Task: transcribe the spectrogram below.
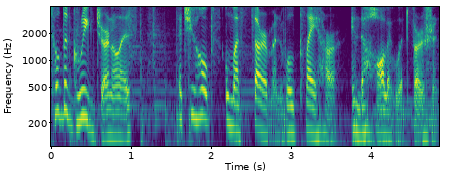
told a Greek journalist that she hopes Uma Thurman will play her in the Hollywood version.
